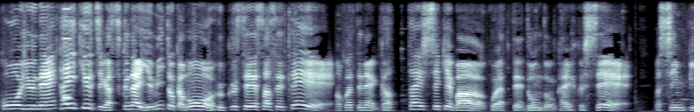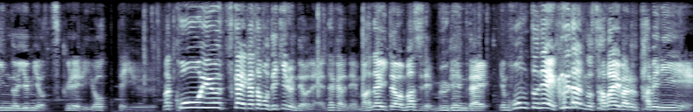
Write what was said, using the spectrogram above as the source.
こういうね、耐久値が少ない弓とかも複製させて、まあ、こうやってね、合体していけば、こうやってどんどん回復して、まあ、新品の弓を作れるよっていう。まあ、こういう使い方もできるんだよね。だからね、まな板はマジで無限大。いや、もうほんとね、普段のサバイバルのために、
